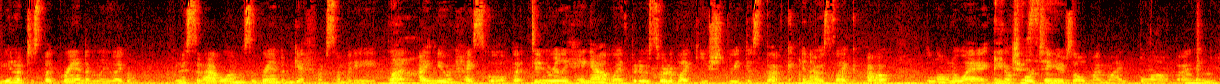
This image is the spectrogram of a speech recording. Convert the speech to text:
you know, just like randomly. Like Mists of Avalon was a random gift from somebody that Wow. I knew in high school, but didn't really hang out with. But it was sort of like you should read this book, and I was like, oh, blown away. You know, fourteen years old, my mind blown by Mhm. it.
